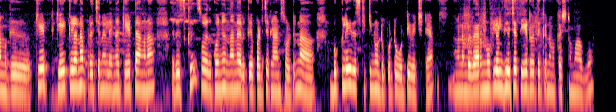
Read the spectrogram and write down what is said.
நமக்கு கேட் கேட்கலன்னா பிரச்சனை இல்லைங்க கேட்டாங்கன்னா ரிஸ்க்கு ஸோ அது கொஞ்சம் தானே இருக்குது படிச்சுக்கலான்னு சொல்லிட்டு நான் புக்கிலே இதை ஸ்டிக்கி நோட்டு போட்டு ஒட்டி வச்சுட்டேன். நம்ம வேறு நோட்டில் எழுதி வச்சா தேடுறதுக்கு நமக்கு கஷ்டமாகும்.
